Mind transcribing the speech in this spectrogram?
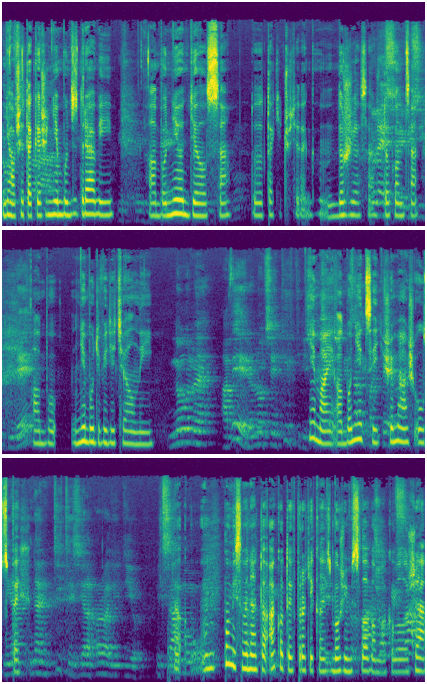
Ďalšie také, že nebuď zdravý, alebo neoddel sa. To je taký, čo ťa tak držia sa až do konca. Alebo nebuď viditeľný. Nemaj, alebo necíť, že máš úspech. No, pomyslme na to, ako to je v protiklade s Božím slovom, ako bolo ža,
